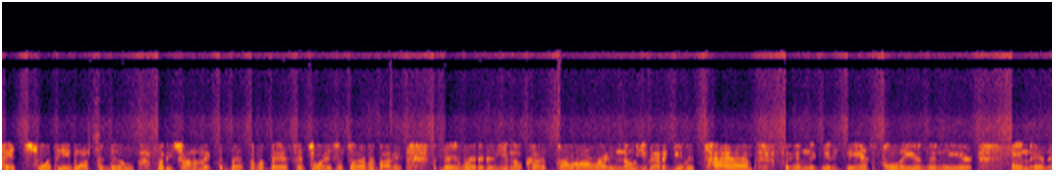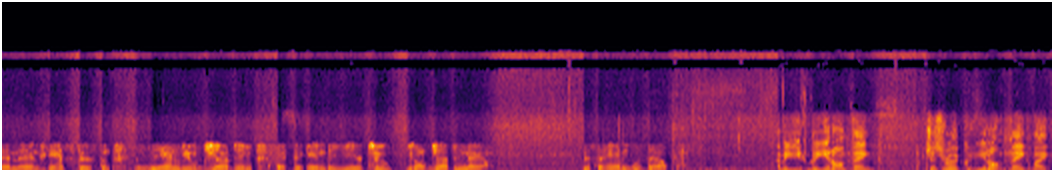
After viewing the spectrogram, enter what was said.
fits what he wants to do. But he's trying to make the best of a bad situation. So everybody, they ready to, you know, cut his throat already. No, you got to give it time for him to get his players in here and, and, and, and his system. Then you judge him at the end of year two. You don't judge him now. This the hand he was dealt. I mean, but you don't think, just really, you don't think like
